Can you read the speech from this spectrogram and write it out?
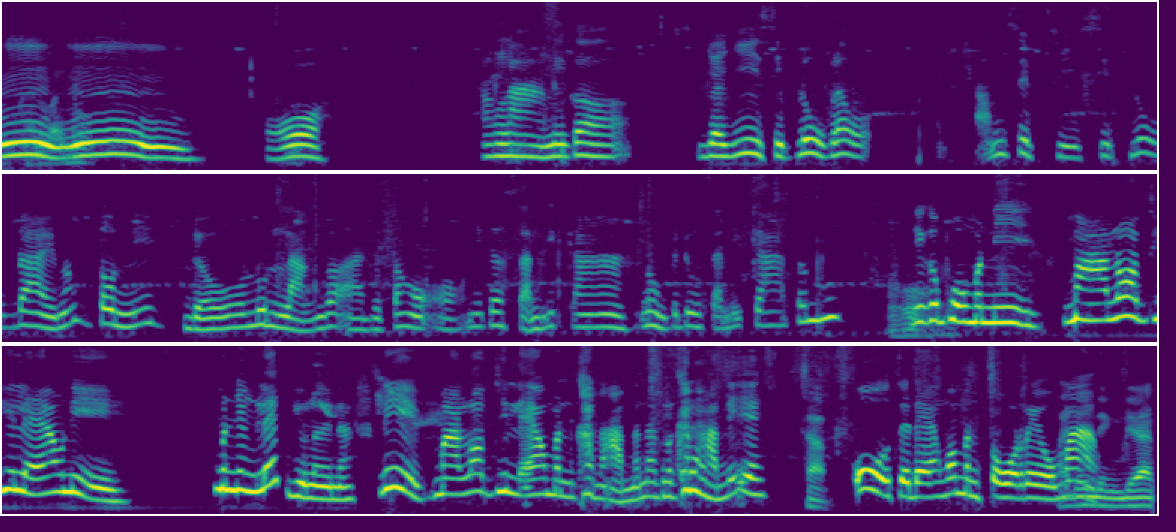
อืมไว้ลูอืกมโอ้ข้างล่างนี่ก็อย่ายี่สิบลูกแล้ว สามสิบสี่สิบลูกได้มั้งต้นนี้ เดี๋ยวรุ่นหลังก็อาจจะต้องเอาออกนี่ก็สันลิกาลงไปดูสันลิกาต้นนู้นโอ้โห นี่ก็พวงมณีมารอบที่แล้วนี่ มันยังเล็กอยู่เลยนะนี่มารอบที่แล้วมันขนาดนั้นนะมันขนาดนี้เอง ครับโอ้แสดงว่ามันโตเร็วภายมากในหนึ่งเดือน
